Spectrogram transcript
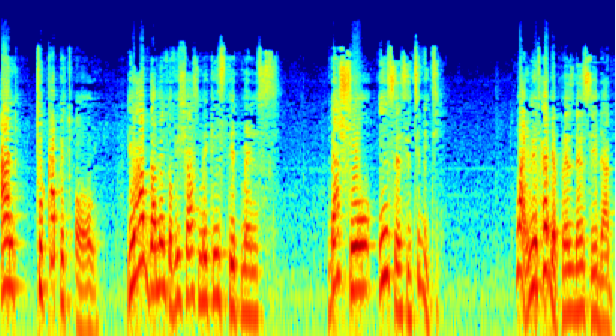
And to cap it all, you have government officials making statements that show insensitivity. Why? We've heard the president say that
